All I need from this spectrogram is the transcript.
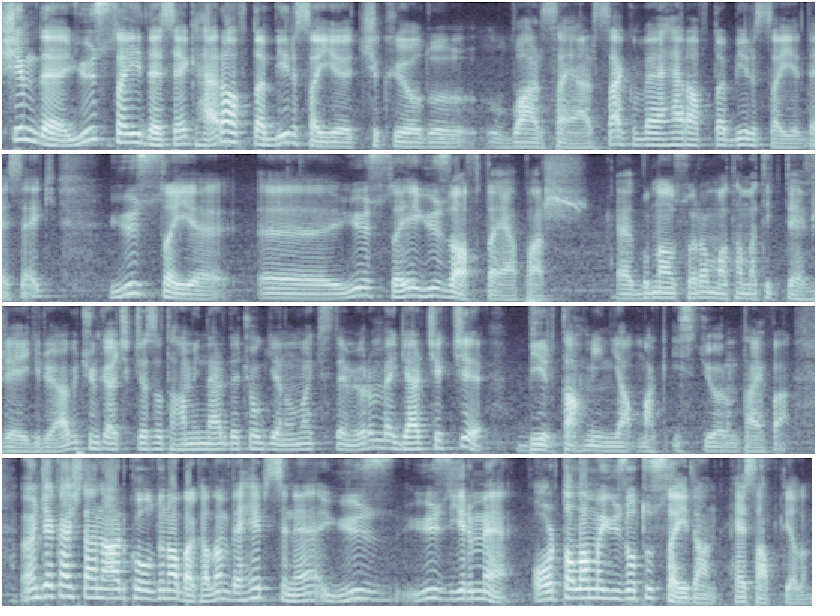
Şimdi 100 sayı desek her hafta bir sayı çıkıyordu varsayarsak ve her hafta bir sayı desek 100 sayı e, 100 sayı 100 hafta yapar. Evet bundan sonra matematik devreye giriyor abi. Çünkü açıkçası tahminlerde çok yanılmak istemiyorum ve gerçekçi bir tahmin yapmak istiyorum tayfa. Önce kaç tane ark olduğuna bakalım ve hepsine 100 120 ortalama 130 sayıdan hesaplayalım.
